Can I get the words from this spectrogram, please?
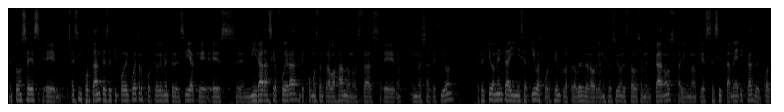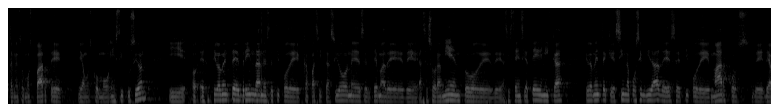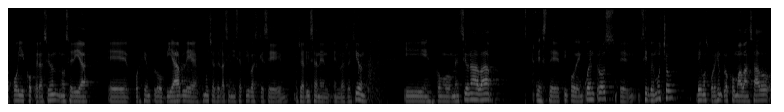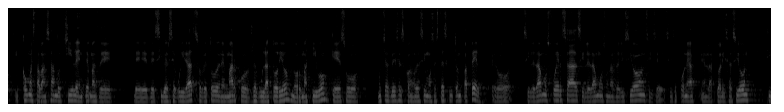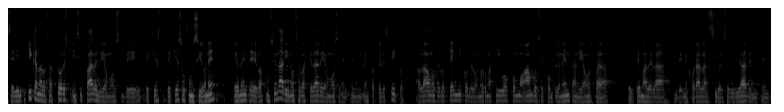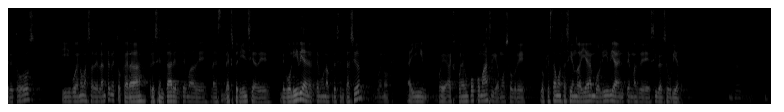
Entonces, eh, es importante ese tipo de encuentros porque obviamente decía que es eh, mirar hacia afuera de cómo están trabajando nuestras, en nuestra región, Efectivamente hay iniciativas, por ejemplo, a través de la Organización de Estados Americanos, hay uno que es CECIRT Américas, del cual también somos parte, digamos, como institución, y efectivamente brindan este tipo de capacitaciones, el tema de, asesoramiento, de, asistencia técnica, que obviamente que sin la posibilidad de ese tipo de marcos de, apoyo y cooperación no sería, eh, por ejemplo, viable muchas de las iniciativas que se realizan en, en la región. Y como mencionaba, este tipo de encuentros eh, sirve mucho. Vemos, por ejemplo, cómo ha avanzado y cómo está avanzando Chile en temas de, de ciberseguridad, sobre todo en el marco regulatorio, normativo, que eso muchas veces cuando decimos está escrito en papel, pero si le damos fuerza, si le damos una revisión, si se, si se pone en la actualización, si se identifican a los actores principales, digamos, de, de, que, esto, de que eso funcione, obviamente va a funcionar y no se va a quedar, digamos, en, en, papel escrito. Hablábamos de lo técnico, de lo normativo, cómo ambos se complementan, digamos, para el tema de, la, de mejorar la ciberseguridad entre todos. Y bueno, más adelante me tocará presentar el tema de la, experiencia de, Bolivia. Tengo una presentación. Bueno, ahí voy a exponer un poco más, digamos, sobre lo que estamos haciendo allá en Bolivia en temas de ciberseguridad. Muchas gracias.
